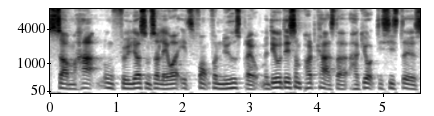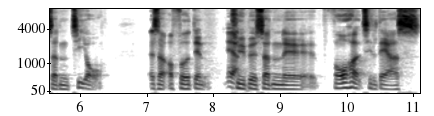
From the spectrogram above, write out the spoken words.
som har nogle følgere, som så laver et form for nyhedsbrev. Men det er jo det, som podcaster har gjort de sidste sådan 10 år. Altså at få den type ja. sådan øh, forhold til deres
